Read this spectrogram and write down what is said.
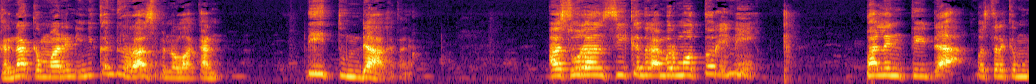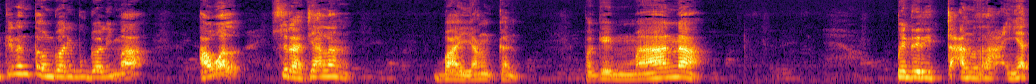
Karena kemarin ini kan deras penolakan. Ditunda katanya. Asuransi kendaraan bermotor ini paling tidak besar kemungkinan tahun 2025 awal sudah jalan. Bayangkan bagaimana penderitaan rakyat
